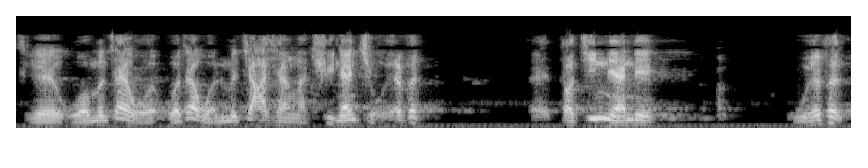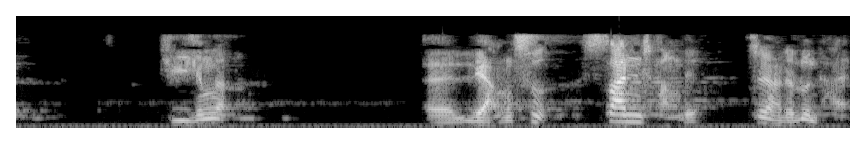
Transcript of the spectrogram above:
这个我们在我我在我们家乡啊，去年九月份，哎，到今年的五月份，举行了呃两次、三场的这样的论坛，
